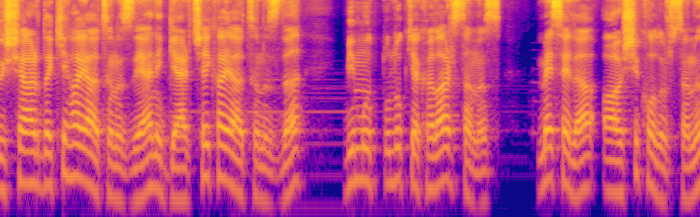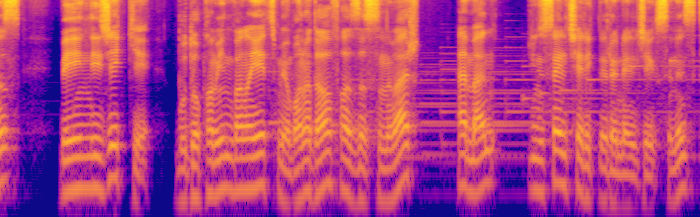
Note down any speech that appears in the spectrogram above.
dışarıdaki hayatınızda yani gerçek hayatınızda bir mutluluk yakalarsanız, mesela aşık olursanız beyin diyecek ki bu dopamin bana yetmiyor bana daha fazlasını ver. Hemen cinsel içeriklere yöneleceksiniz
